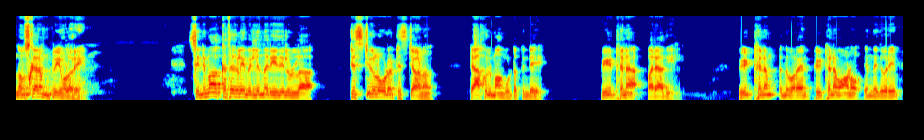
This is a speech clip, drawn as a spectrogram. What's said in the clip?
നമസ്കാരം പ്രിയമുള്ളവരെ. സിനിമാ കഥകളെ വെല്ലുന്ന രീതിയിലുള്ള ട്വിസ്റ്റുകളോടെ ട്വിസ്റ്റാണ് രാഹുൽ മാങ്കൂട്ടത്തിന്റെ പീഡന പരാതിയിൽ. പീഡനം എന്ന് പറയാൻ പീഡനമാണോ എന്ന് ഇതുവരെയും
